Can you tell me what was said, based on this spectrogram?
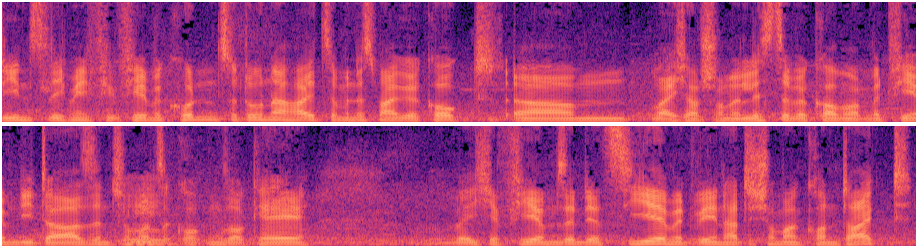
dienstlich mit viel, viel mit Kunden zu tun habe, habe ich zumindest mal geguckt, ähm, weil ich auch schon eine Liste bekommen habe mit Firmen, die da sind, schon mhm. mal zu gucken, so, okay, welche Firmen sind jetzt hier, mit wem hatte ich schon mal einen Kontakt.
